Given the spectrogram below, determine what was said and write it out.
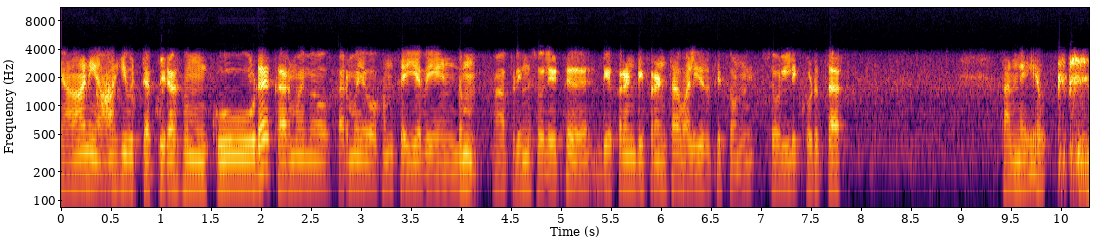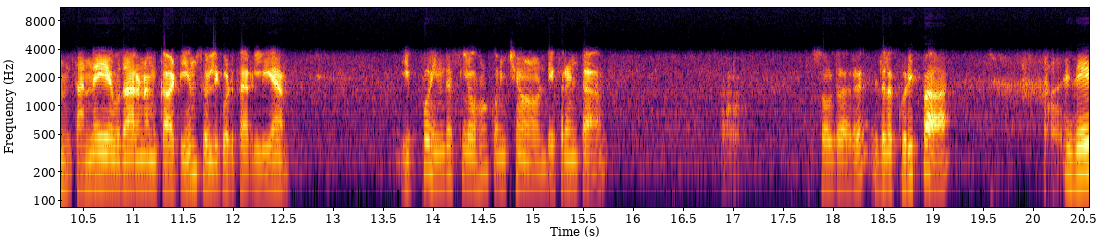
ஞானி ஆகிவிட்ட பிறகும் கூட கர்மயோ கர்மயோகம் செய்ய வேண்டும் அப்படின்னு சொல்லிட்டு டிஃப்ரெண்ட் டிஃப்ரெண்ட்டாக வலியுறுத்தி சொன்னி சொல்லி கொடுத்தார். தன்னையே தன்னையே உதாரணம் காட்டியும் சொல்லி கொடுத்தார் இல்லையா? இப்போ இந்த ஸ்லோகம் கொஞ்சம் டிஃப்ரெண்ட்டாக சொல்றாரு. இதுல குறிப்பா இதே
